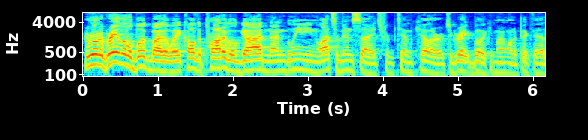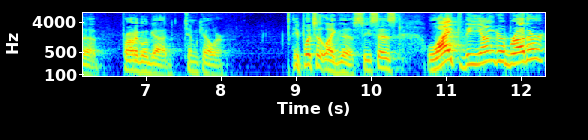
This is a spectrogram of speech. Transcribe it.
who wrote a great little book, by the way, called The Prodigal God, and I'm gleaning lots of insights from Tim Keller. It's a great book. You might want to pick that up. Prodigal God, Tim Keller. He puts it like this He says, Like the younger brother,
